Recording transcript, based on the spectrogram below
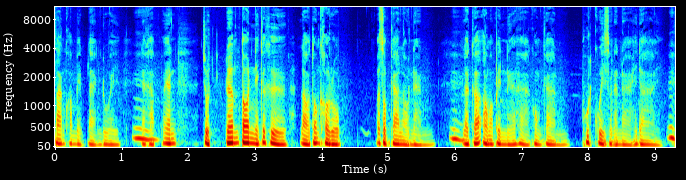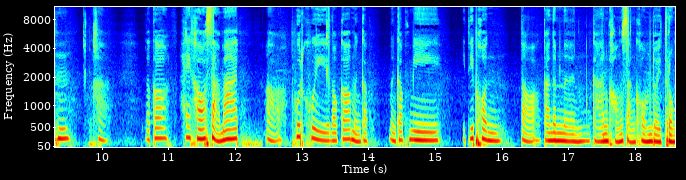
สร้างความเปลี่ยนแปลงด้วยอืมนะครับ เพราะฉะนั้นจุดเริ่มต้นเนี่ยก็คือเราต้องเคารพประสบการณ์เหล่านั้นอืม แล้วก็เอามาเป็นเนื้อหาของการพูดคุยสนทนาให้ได้อือฮึค่ะ แล้วก็ให้เขาสามารถเอ่อพูดคุยแล้วก็เหมือนกับเหมือนกับมีอิทธิพลต่อการดำเนินการของสังคมโดยตรง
